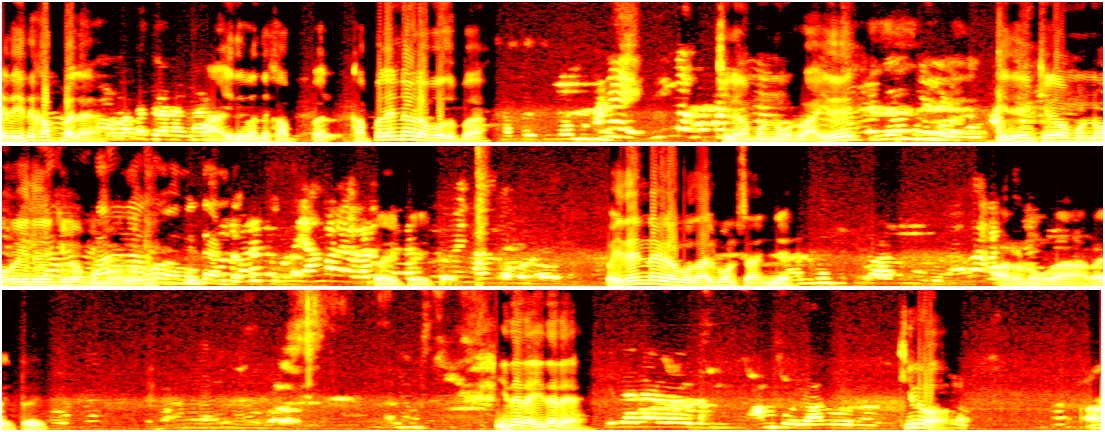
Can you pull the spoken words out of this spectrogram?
இது இது கப்பல்? இது வந்து கப்பல். கப்பல் என்ன விலை போகுது இப்ப? கிலோ முந்நூறுரூவா இது? இதுவும் கிலோ முந்நூறு இதுவும் கிலோ முந்நூறு ரைட் ரைட் இப்போ இது என்ன விலை போகுது? அல்போன்ஸா இங்கே? அறநூறா. ரைட் ரைட் இதர இதர? கிலோ? ஆ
